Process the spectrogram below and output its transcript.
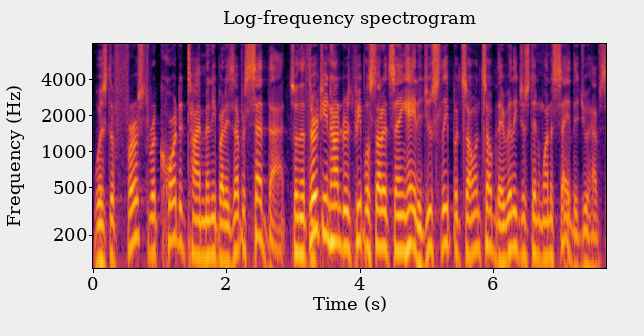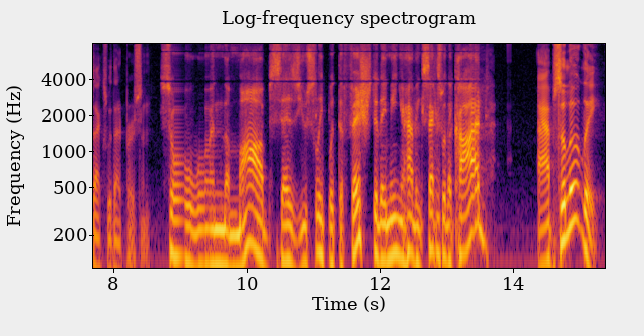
was the first recorded time anybody's ever said that. So in the 1300s, people started saying, Hey, did you sleep with so and so? But they really just didn't want to say, Did you have sex with that person? So when the mob says you sleep with the fish, do they mean you're having sex with a cod? Absolutely.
